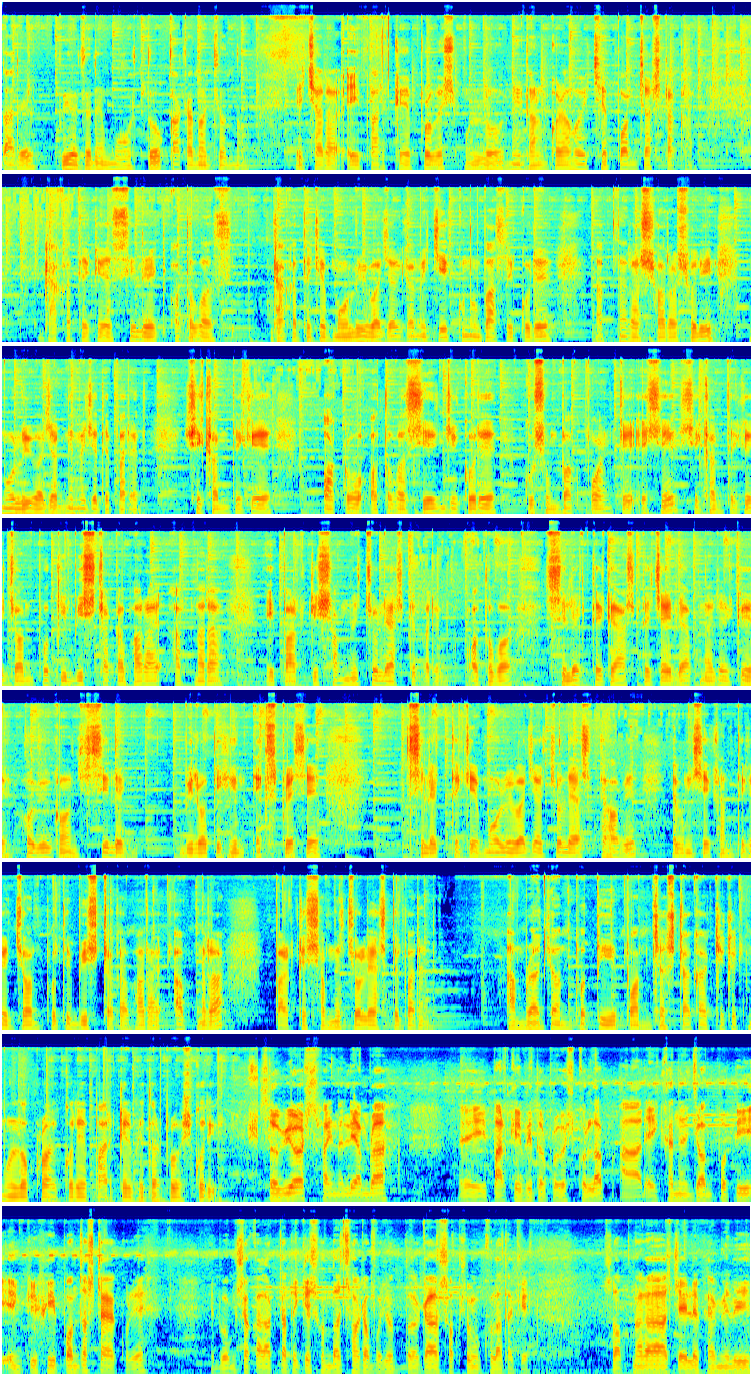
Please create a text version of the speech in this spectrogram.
তাদের প্রিয়জনের মুহূর্ত কাটানোর জন্য। এছাড়া এই পার্কে প্রবেশ মূল্য নির্ধারণ করা হয়েছে পঞ্চাশ টাকা। ঢাকা থেকে সিলেট অথবা ঢাকা থেকে মৌলভীবাজারগামী যে কোনো বাসে করে আপনারা সরাসরি মৌলভীবাজার নেমে যেতে পারেন। সেখান থেকে অটো অথবা সিএনজি করে কুসুমবাগ পয়েন্টে এসে সেখান থেকে জনপ্রতি বিশ টাকা ভাড়ায় আপনারা এই পার্কটির সামনে চলে আসতে পারেন। অথবা সিলেট থেকে আসতে চাইলে আপনাদেরকে হবিগঞ্জ সিলেট বিরতিহীন এক্সপ্রেসে সিলেট থেকে মৌলভীবাজার চলে আসতে হবে এবং সেখান থেকে জনপ্রতি বিশ টাকা ভাড়ায় আপনারা পার্কের সামনে চলে আসতে পারেন। আমরা জনপ্রতি পঞ্চাশ টাকা টিকিট মূল্য ক্রয় করে পার্কের ভিতর প্রবেশ করি। সো ফাইনালি আমরা এই পার্কের ভিতর প্রবেশ করলাম। আর এখানে জনপ্রতি এন্ট্রি ফি পঞ্চাশ টাকা করে এবং সকাল আটটা থেকে সন্ধ্যা ছটা পর্যন্ত এটা সবসময় খোলা থাকে। সো আপনারা চাইলে ফ্যামিলি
